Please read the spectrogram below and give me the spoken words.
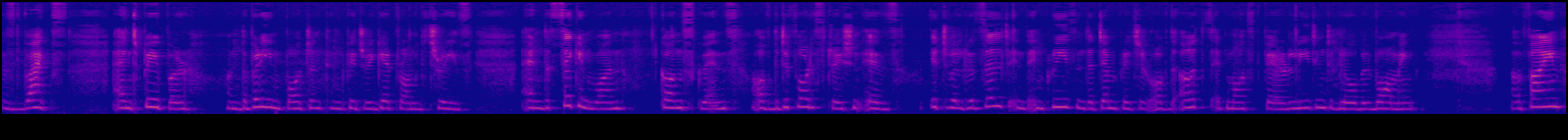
is wax and paper and the very important thing which we get from the trees. And the second one consequence of the deforestation is it will result in the increase in the temperature of the earth's atmosphere leading to global warming. Uh, fine.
